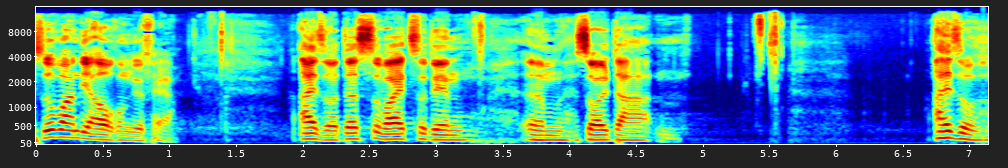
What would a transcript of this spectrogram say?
so waren die auch ungefähr. Also, das soweit zu den ähm, Soldaten. Also,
